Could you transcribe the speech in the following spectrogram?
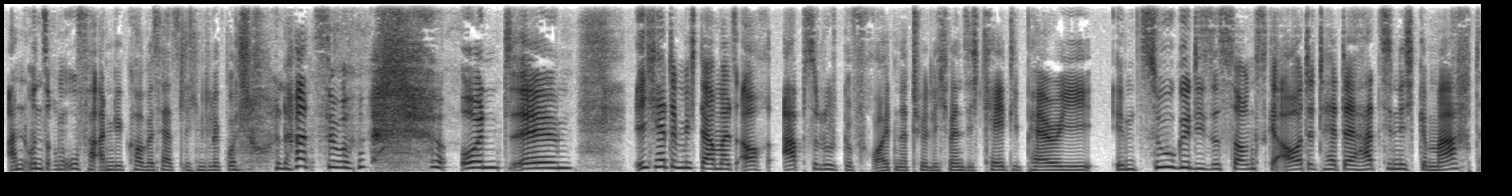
an unserem Ufer angekommen ist. Herzlichen Glückwunsch dazu. Und ähm, ich hätte mich damals auch absolut gefreut, natürlich, wenn sich Katy Perry im Zuge dieses Songs geoutet hätte. Hat sie nicht gemacht.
